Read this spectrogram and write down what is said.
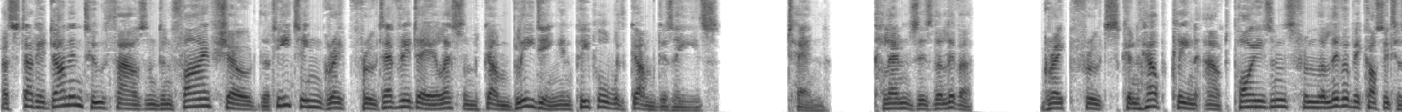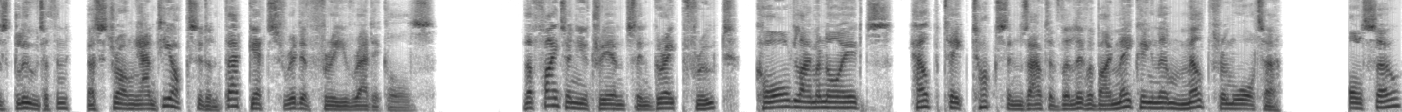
A study done in 2005 showed that eating grapefruit every day lessened gum bleeding in people with gum disease. 10. Cleanses the liver. Grapefruits can help clean out poisons from the liver because it has glutathione, a strong antioxidant that gets rid of free radicals. The phytonutrients in grapefruit, called limonoids, help take toxins out of the liver by making them melt from water. Also,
